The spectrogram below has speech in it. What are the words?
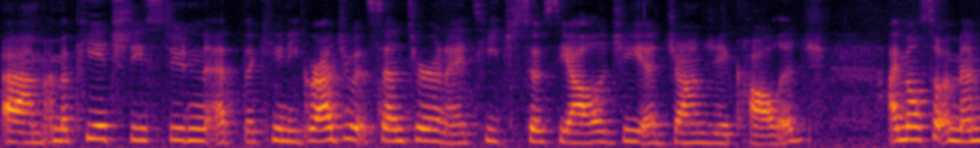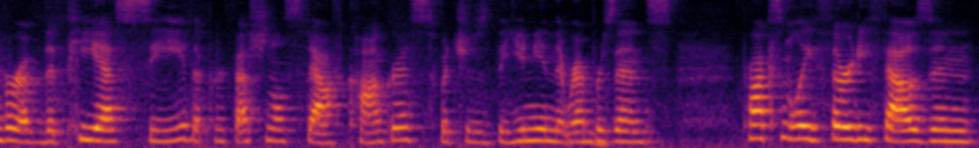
Um, I'm a PhD student at the CUNY Graduate Center and I teach sociology at John Jay College. I'm also a member of the PSC, the Professional Staff Congress, which is the union that represents approximately 30,000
